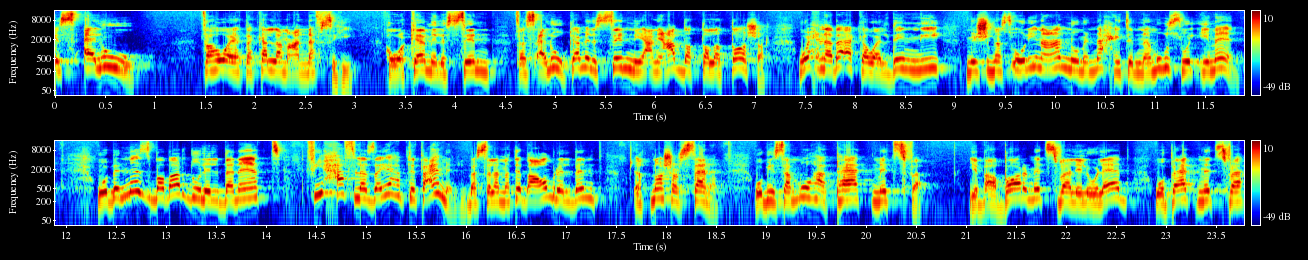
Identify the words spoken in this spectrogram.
اسألوه فهو يتكلم عن نفسه. هو كامل السن فاسألوه. كامل السن يعني عدى ال 13 وإحنا بقى كوالدين ليه مش مسؤولين عنه من ناحية الناموس والإيمان. وبالنسبة برضو للبنات في حفلة زيها بتتعمل بس لما تبقى عمر البنت 12 سنة وبيسموها بات ميتسفا. يبقى بار ميتسفا للولاد وبات ميتسفا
